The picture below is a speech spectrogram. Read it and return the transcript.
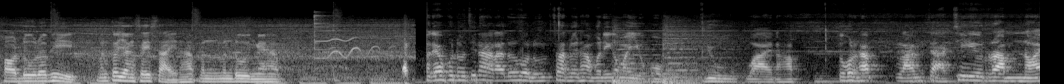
พอดูแล้วพี่ มันก็ยังใสๆนะครับ มันมันดูยังไงครับ สวัสดีครับคุณดูที่น่ารักทุกคนทุกท่านด้วยนะครับวันนี้ก็มาอยู่กับผม UY นะครับ ทุกคนครับหลังจากที่รำน้อย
